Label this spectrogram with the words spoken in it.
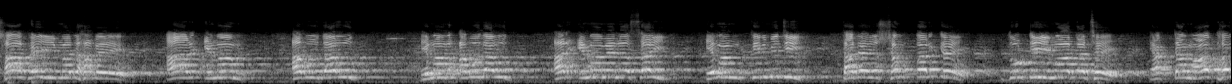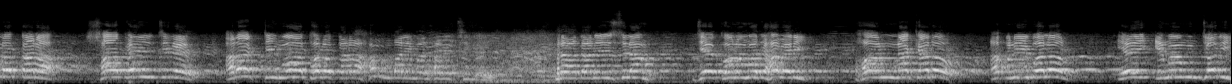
সাফেই মাযহাবে। আর ইমাম আবু দাউদ, ইমাম আবু দাউদ আর ইমামে নাসাই, ইমাম তিরমিজি, তাদের সম্পর্কে দুটি মত আছে। একটা মত হলো তারা সাফেই ছিলেন আর একটি মত হলো তারা হাম্বালি মাযহাবে ছিলেন। ব্রাদার ইসলাম, যে কোনো মাযহাবেরই হন না কেন আপনি বলুন, এই ইমাম যদি,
